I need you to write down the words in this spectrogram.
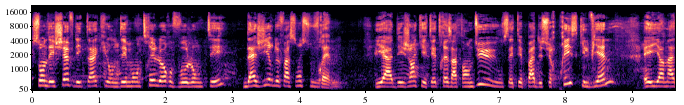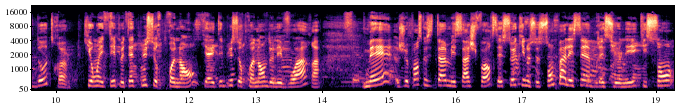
sont des chefs d'État qui ont démontré leur volonté d'agir de façon souveraine. Il y a des gens qui étaient très attendus où c'était pas de surprise qu'ils viennent. Et il y en a d'autres qui ont été peut-être plus surprenants, qui a été plus surprenant de les voir. Mais je pense que c'est un message fort. C'est ceux qui ne se sont pas laissés impressionner, qui sont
